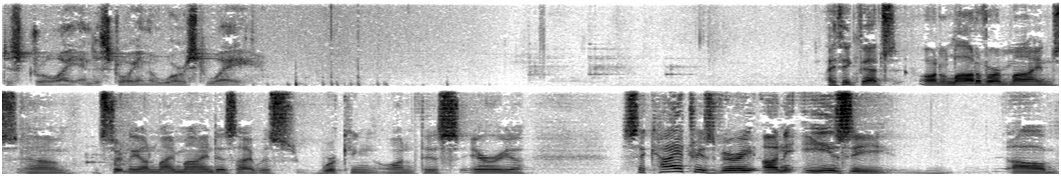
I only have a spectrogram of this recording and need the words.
destroy and destroy in the worst way. I think that's on a lot of our minds, um, certainly on my mind as I was working on this area. Psychiatry is very uneasy um,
